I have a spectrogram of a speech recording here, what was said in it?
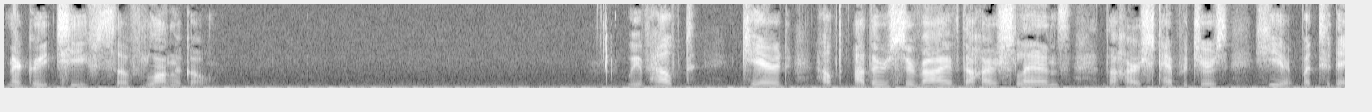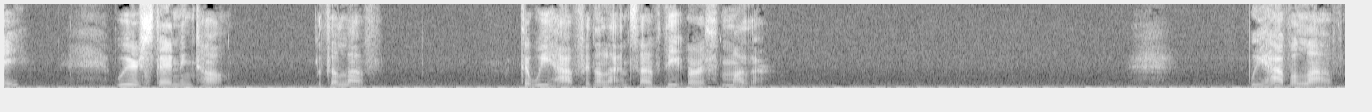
and our great chiefs of long ago. We have helped cared, helped others survive the harsh lands, the harsh temperatures here. But today, we are standing tall with the love that we have for the lands of the Earth Mother. We have a love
